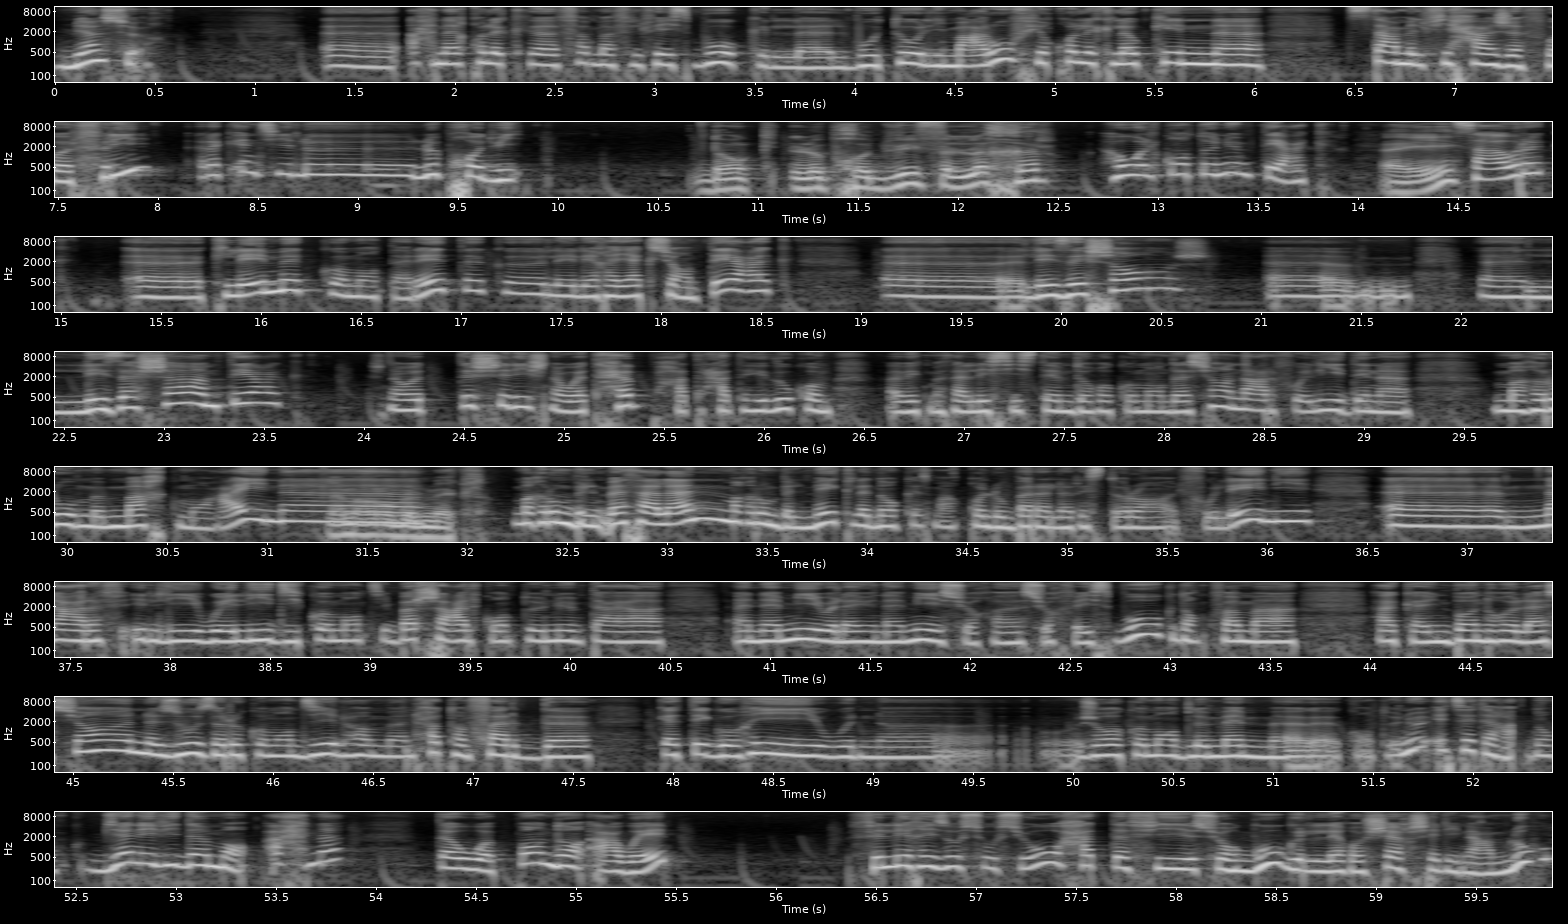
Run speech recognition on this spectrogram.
Bien sûr. أحنا يقول لك فما في الفيسبوك الموتو اللي معروف يقول لك لو كان تستعمل في حاجة فور فري راك أنت لو لو برودوي دونك لو برودوي في الآخر هو الكونتوني نتاعك أي. تصاورك آه، كلامك كومنتاراتك لي رياكسيون نتاعك لي زيشانج لي زاشا نتاعك شنو تشري شنو تحب خاطر حتى هذوكم افيك مثلا لي سيستيم دو ريكومونداسيون نعرف وليد أنا مغروم بمارك معينة. مغروم بالماكلة. مغروم مثلا مغروم بالماكلة دونك اسمع نقول له برا الريستورون الفلاني. آه نعرف اللي وليد يكومونتي برشا على الكونتوني نتاع ان امي ولا اون امي سور سور فيسبوك دونك فما هكا اون بون ريلاسيون زوز ريكوموندي لهم نحطهم فرد كاتيجوري ون je recommande le même euh, contenu, etc. Donc, bien évidemment, ahna, tawa pendant Awe, fait les réseaux sociaux, hatta sur Google, les recherches, les namlou,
